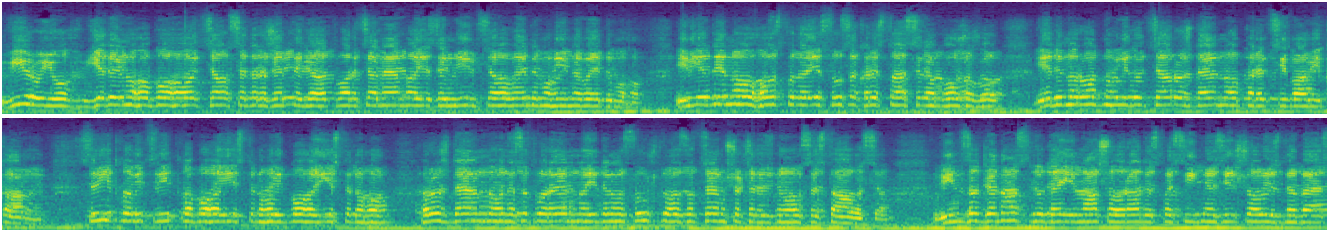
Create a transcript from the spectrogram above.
Вірую в єдиного Бога Отця Вседержителя, Творця неба і землі, всього видимого і невидимого, і в єдиного Господа Ісуса Христа, Сина Божого, єдинородного від Отця рожденного перед всіма віками. Світло від світла Бога істинного від Бога істинного, рожденного, несотвореного, єдиносущного з Отцем, що через нього все сталося. Він задля нас, людей і нашого ради спасіння, зійшов із небес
